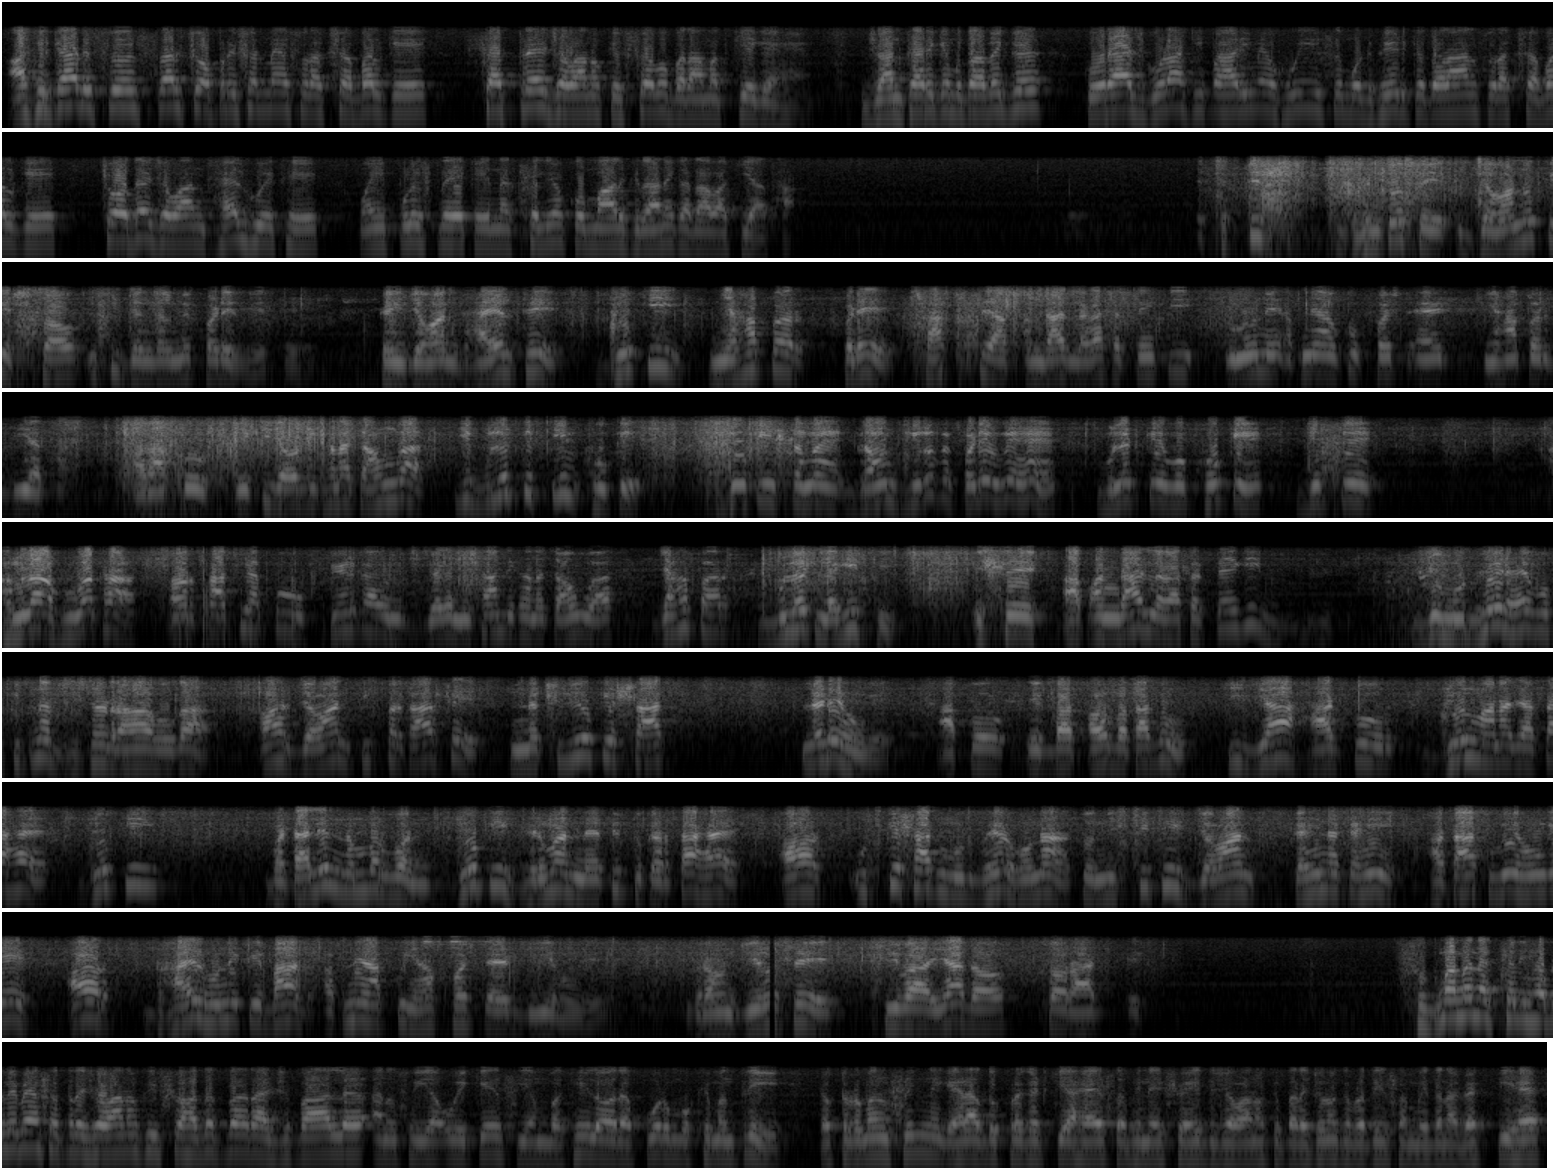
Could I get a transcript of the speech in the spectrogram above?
आखिरकार इस सर्च ऑपरेशन में सुरक्षा बल के सत्रह जवानों के शव बरामद किए गए हैं। जानकारी के मुताबिक कोराजगुड़ा की पहाड़ी में हुई इस मुठभेड़ के दौरान सुरक्षा बल के चौदह जवान घायल हुए थे। वहीं पुलिस ने कई नक्सलियों को मार गिराने का दावा किया था। घंटों से जवानों के शव इसी जंगल में पड़े हुए थे। कई जवान घायल थे, जो कि यहाँ पर पड़े साक्ष्य से आप अंदाज लगा सकते हैं कि उन्होंने अपने आप को फ़र्स्ट एड यहाँ पर दिया था। और आपको एक चीज़ और दिखाना चाहूँगा, ये बुलेट के तीन खोके, जो कि इस समय ग्राउंड ज़ीरो पे पड़े हुए हैं, बुलेट के वो खोके जिससे हमला हुआ था। और साथ ही आपको पेड़ का जगह निशान दिखाना चाहूँगा, जहाँ पर बुलेट लगी थी। इससे आप अंदाज लगा सकते हैं कि जो मुठभेड़ है, वो कितना भीषण रहा होगा और जवान किस प्रकार से नक्सलियों के साथ लड़े होंगे। आपको एक बात और बता दूँ कि यह हार्डकोर जोन माना जाता है, जो कि बटालियन नंबर वन, जो कि हिरमा नेतृत्व करता है और उसके साथ मुठभेड़ होना तो निश्चित ही जवान कहीं ना कहीं हताश हुए होंगे और घायल होने के बाद अपने आप को यहाँ फ़र्स्ट एड दिए होंगे। ग्राउंड ज़ीरो से शिवा यादव, स्वराज सुकमा में नक्सली हमले में सत्रह जवानों की शहादत पर राज्यपाल अनुसुईया उइके, सीएम बघेल और पूर्व मुख्यमंत्री डॉक्टर रमन सिंह ने गहरा दुख प्रकट किया है। सभी ने शहीद जवानों के परिजनों के प्रति संवेदना व्यक्त की है।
